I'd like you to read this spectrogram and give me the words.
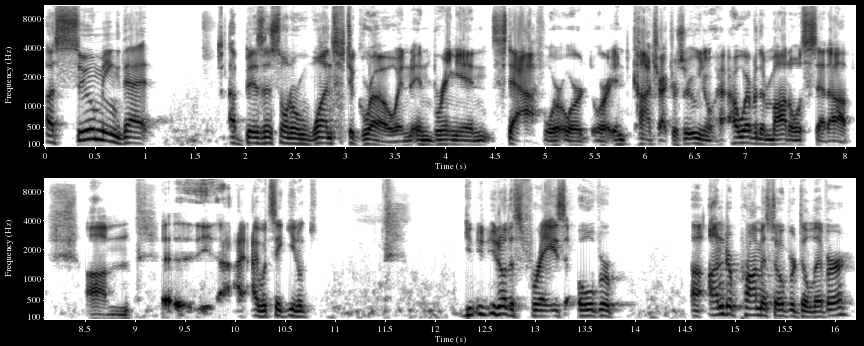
assuming that a business owner wants to grow and, and bring in staff or or, or in contractors or you know however their model is set up, um, I, I would say you know you, you know this phrase over uh, under promise over deliver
